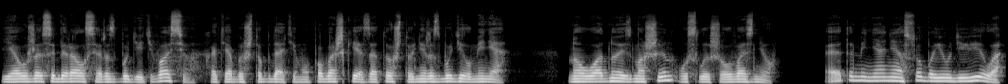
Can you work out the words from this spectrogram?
Я уже собирался разбудить Васю, хотя бы чтобы дать ему по башке за то, что не разбудил меня. Но у одной из машин услышал возню. Это меня не особо и удивило.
